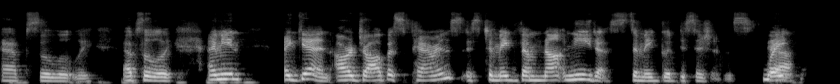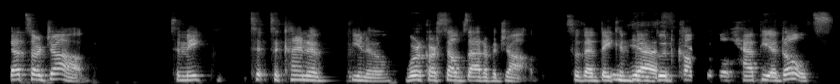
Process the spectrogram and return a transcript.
Absolutely. Absolutely. I mean, again, our job as parents is to make them not need us to make good decisions, right? Yeah. That's our job to make, to, to kind of, you know, work ourselves out of a job so that they can yes. be good, comfortable, happy adults.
